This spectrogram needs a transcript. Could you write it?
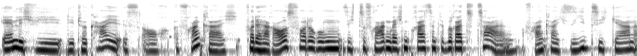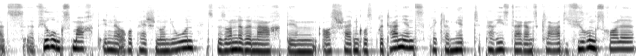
ähnlich wie die Türkei ist auch Frankreich vor der Herausforderung, sich zu fragen, welchen Preis sind wir bereit zu zahlen. Frankreich sieht sich gern als äh, Führungsmacht in der Europäischen Union, insbesondere nach dem Ausscheiden Großbritanniens reklamiert Paris da ganz klar die Führungsrolle,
